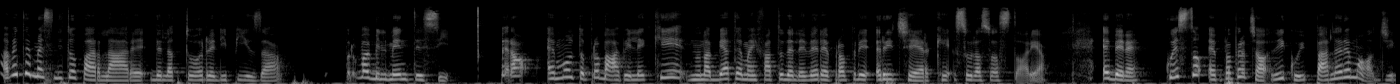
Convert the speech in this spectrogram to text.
Avete mai sentito parlare della torre di Pisa? Probabilmente sì, però è molto probabile che non abbiate mai fatto delle vere e proprie ricerche sulla sua storia. Ebbene, questo è proprio ciò di cui parleremo oggi.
